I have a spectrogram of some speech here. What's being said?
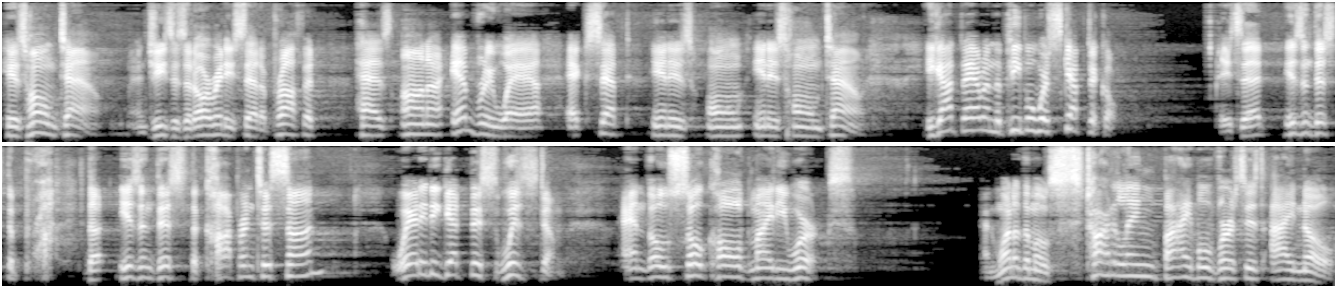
his hometown, and Jesus had already said, A prophet has honor everywhere except in his own in his hometown. He got there and the people were skeptical. He said, "Isn't this the, the isn't this the carpenter's son? Where did he get this wisdom and those so-called mighty works?" And one of the most startling Bible verses I know,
